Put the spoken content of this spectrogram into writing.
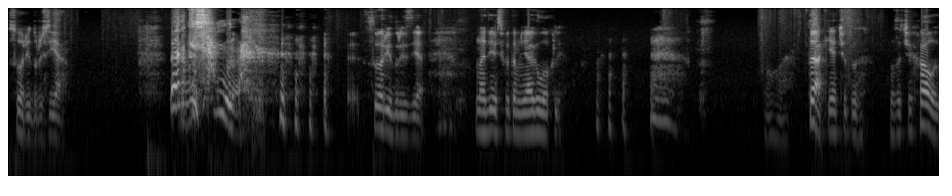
Sorry, друзья. Sorry, друзья. Надеюсь, вы там не оглохли. Так, я что-то зачихал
